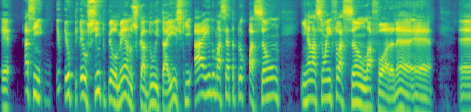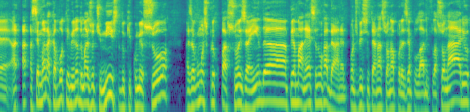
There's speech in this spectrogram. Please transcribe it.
É, assim, eu, eu, eu sinto pelo menos, Cadu e Thaís, que há ainda uma certa preocupação em relação à inflação lá fora, né? É, é, a, a, semana acabou terminando mais otimista do que começou, mas algumas preocupações ainda permanecem no radar, né? Do ponto de vista internacional, por exemplo, o lado inflacionário,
